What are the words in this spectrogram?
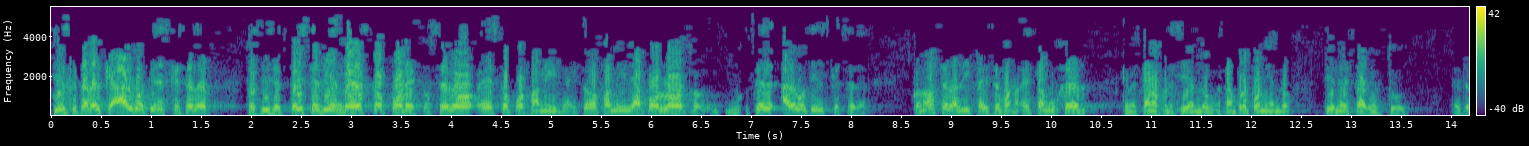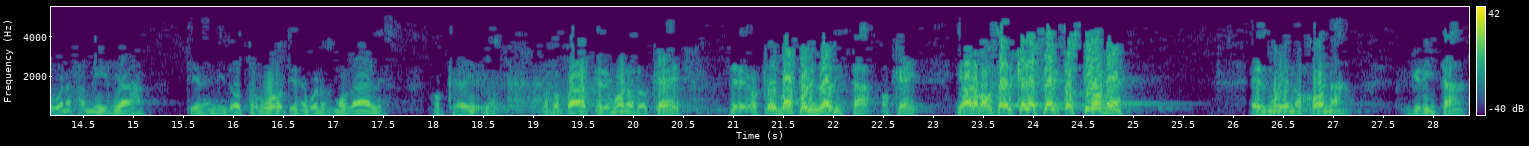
Tienes que saber que algo tienes que ceder. Entonces dices, estoy cediendo esto por esto, cedo esto por familia, y cedo familia por lo otro. algo tienes que ceder. Conoce la lista dice, bueno, esta mujer que me están ofreciendo, que me están proponiendo, tiene esta virtud. Es de buena familia, tiene mi dotobo, tiene buenos modales, ok, los, papás tienen buenos, ok, ok, vas poniendo la lista, ok, y ahora vamos a ver qué defectos tiene. Es muy enojona, grita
